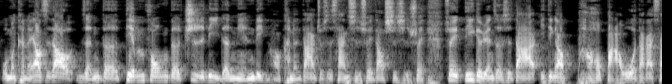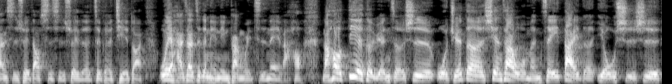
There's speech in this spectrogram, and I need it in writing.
我们可能要知道人的巅峰的智力的年龄哈，可能大概就是三十岁到四十岁。所以第一个原则是，大家一定要好好把握大概三十岁到四十岁的这个阶段。我也还在这个年龄范围之内啦哈。然后第二个原则是，我觉得现在我们这一代的优势是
